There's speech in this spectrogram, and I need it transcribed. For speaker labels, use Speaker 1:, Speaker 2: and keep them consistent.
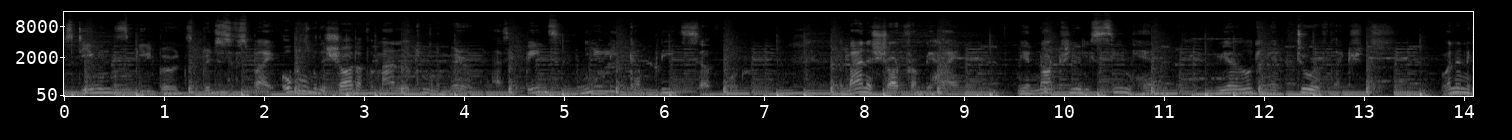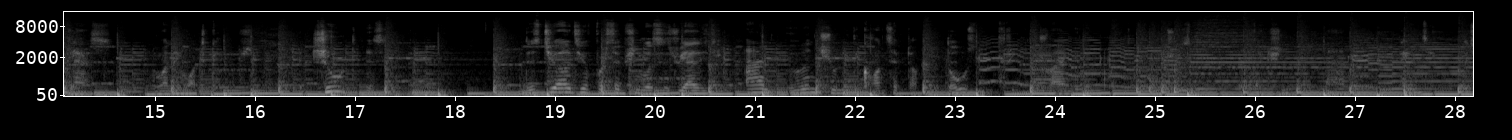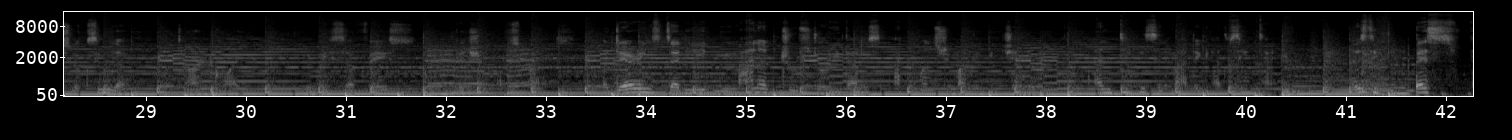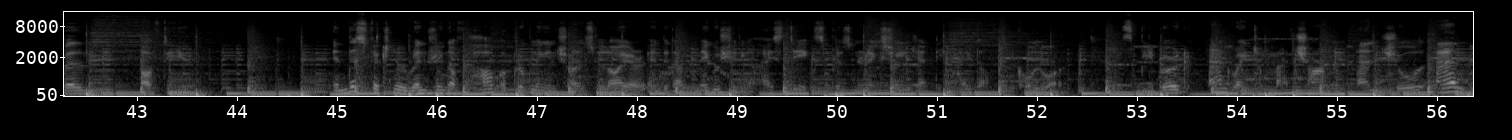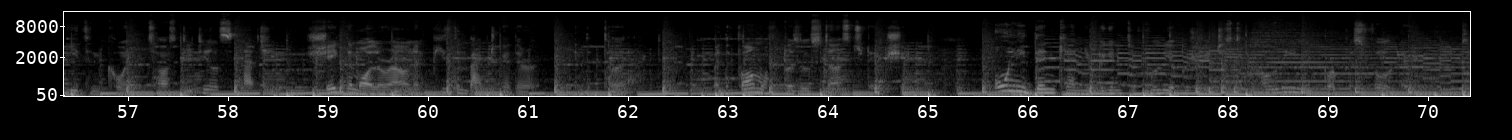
Speaker 1: Steven Spielberg's Bridges of Spy opens with a shot of a man looking in a mirror as he paints a nearly complete portrait. The man is shot from behind. We are not really seeing him, we are looking at two reflections one in a glass and one in watercolors. The truth is in the. This duality of perception versus reality, and eventually the concept of those three triangular interest reflection and painting, which look similar surface picture of spies. A daring, studied, mannered true story that is at once remarkably genuine and deeply cinematic at the same time. This is the best film of the year. In this fictional rendering of how a Brooklyn insurance lawyer ended up negotiating a high stakes prisoner exchange at the height of the Cold War, Spielberg and writer Matt Charman and Joel and Ethan Coen toss details at you, shake them all around, and piece them back together form of puzzle starts to take shape. Only then can you begin to fully appreciate just how lean and purposeful every moment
